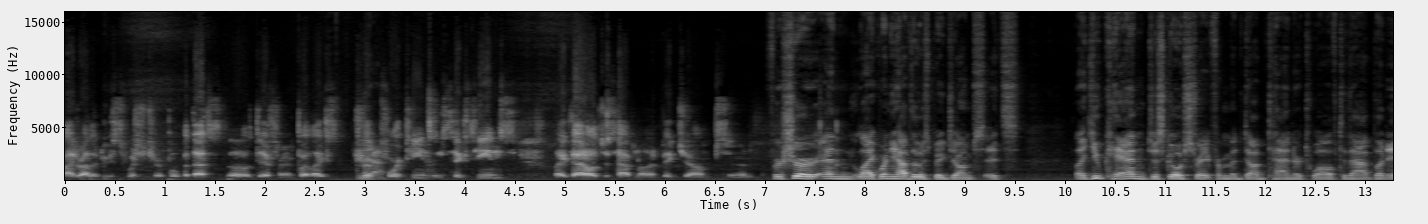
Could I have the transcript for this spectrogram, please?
I'd rather do a switch triple, but that's a little different. But like trip Yeah. 14s and 16s, like that'll just happen on a big jump soon. For sure, and like when you have those big jumps, it's like you can just go straight from a dub ten or twelve to that, but it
